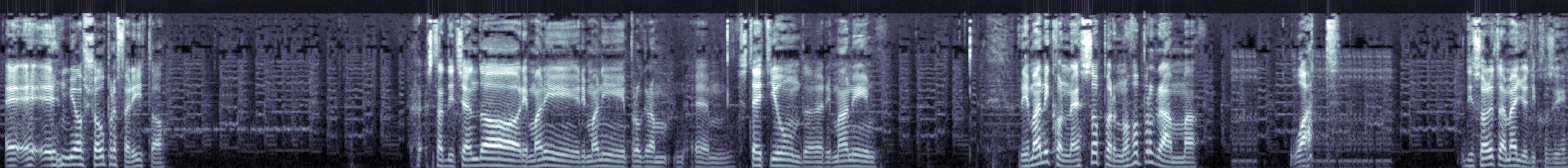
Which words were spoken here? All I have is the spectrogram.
È, è, è il mio show preferito. Sta dicendo rimani, rimani. Ehm, stay tuned, rimani... Rimani connesso per un nuovo programma. What? Di solito è meglio di così.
